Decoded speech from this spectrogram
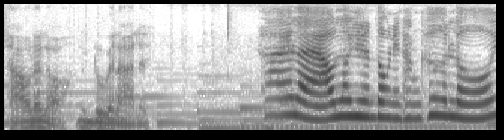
เช้าแล้วเหรอลืมดูเวลาเลย ใช่แล้วเรายืนตรงนี้ทั้งคืนเลย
